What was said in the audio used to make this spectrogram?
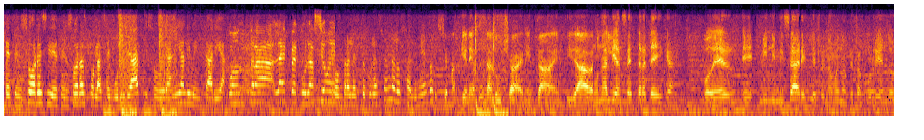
defensores y defensoras por la seguridad y soberanía alimentaria. Contra la especulación. Contra la especulación de los alimentos. Se mantiene una lucha en esta entidad. Una alianza estratégica poder eh, minimizar este fenómeno que está ocurriendo.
